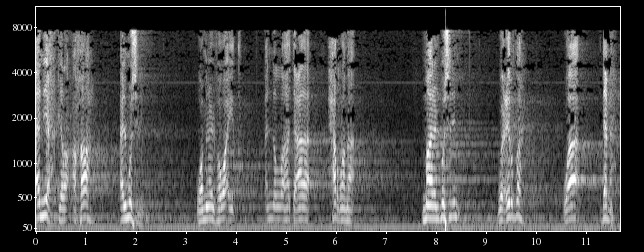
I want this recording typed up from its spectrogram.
أن يحقر أخاه المسلم. ومن الفوائد أن الله تعالى حرم مال المسلم وعرضه ودمه.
